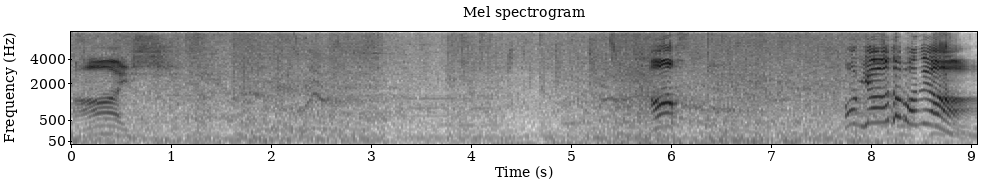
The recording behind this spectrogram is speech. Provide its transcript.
아이씨. 아! 어 미안하다 바드야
